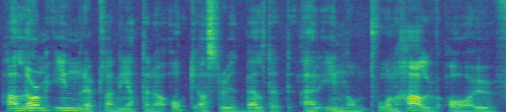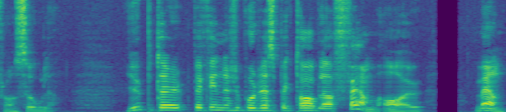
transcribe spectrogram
Alla de inre planeterna och asteroidbältet är inom 2,5 AU från solen. Jupiter befinner sig på respektabla 5 AU, men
